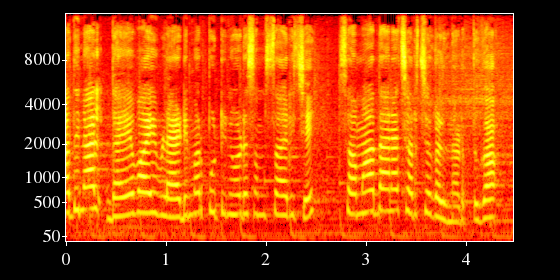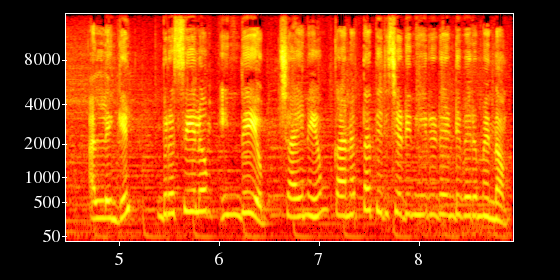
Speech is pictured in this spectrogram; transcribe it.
അതിനാൽ ദയവായി വ്ളാഡിമിർ പുടിനോട് സംസാരിച്ച് സമാധാന ചർച്ചകൾ നടത്തുക. അല്ലെങ്കിൽ ബ്രസീലും ഇന്ത്യയും ചൈനയും കനത്ത തിരിച്ചടി നേരിടേണ്ടി വരുമെന്നും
